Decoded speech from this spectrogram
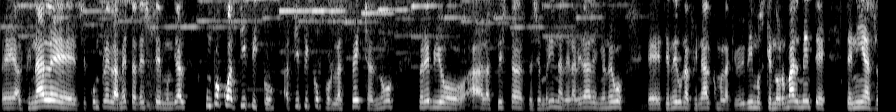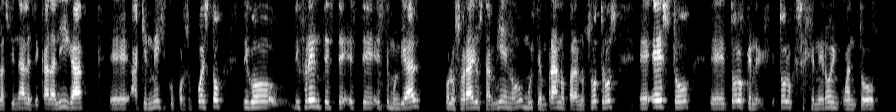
Eh, al final eh, se cumple la meta de este mundial, un poco atípico, atípico por las fechas, ¿no? Previo a las fiestas de Sembrina, de Navidad, de Año Nuevo, eh, tener una final como la que vivimos, que normalmente tenías las finales de cada liga, eh, aquí en México, por supuesto, digo, diferente este, este, este mundial, por los horarios también, ¿no? Muy temprano para nosotros. Eh, esto, todo, lo que, todo lo que se generó en cuanto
